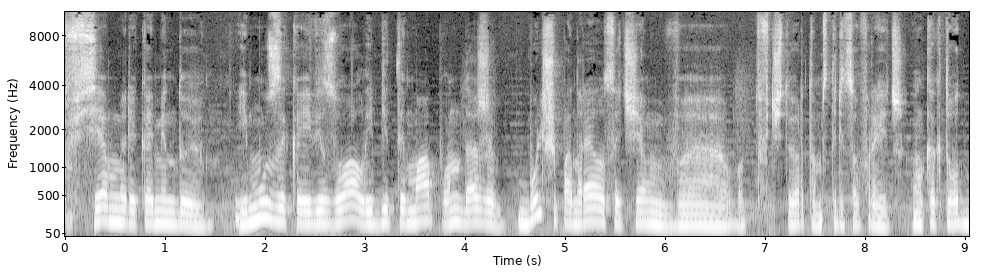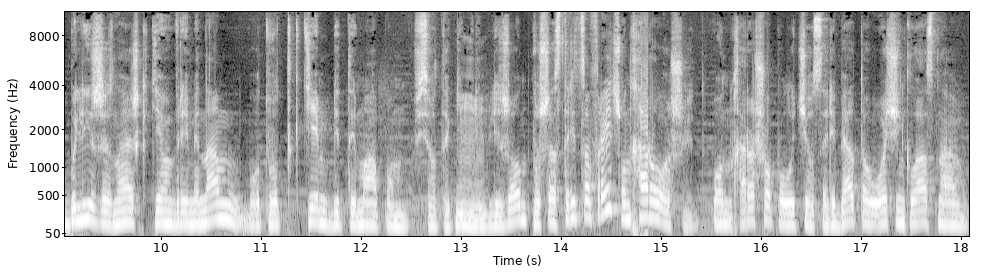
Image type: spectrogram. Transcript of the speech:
всем рекомендую и музыка, и визуал, и beat 'em up, он даже больше понравился, чем в, вот, в четвертом Streets of Rage. Он как-то вот ближе, знаешь, к тем временам, вот, вот к тем beat 'em up ам все-таки mm-hmm. приближен. Потому что Streets of Rage, он хороший, он хорошо получился. Ребята очень классно,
